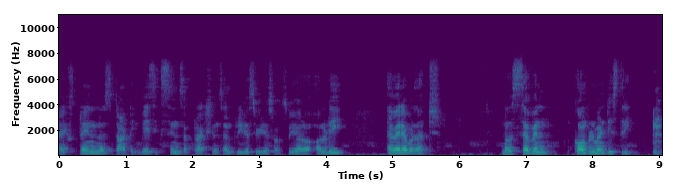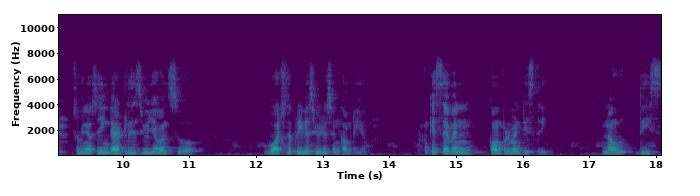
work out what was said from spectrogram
I explained starting basics in subtractions and previous videos also. You are already aware about that. Now 7 complement is 3 so when you are seeing directly this video once you watch the previous videos and come to here. Okay 7 complement is 3 now these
